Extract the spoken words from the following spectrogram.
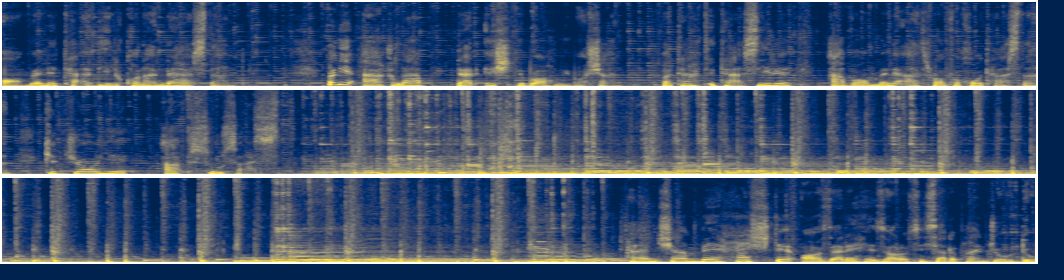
عامل تعدیل کننده هستند. ولی اغلب در اشتباه می باشند و تحت تأثیر عوامل اطراف خود هستند که جای افسوس است. پنجشنبه 8 آذر 1352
